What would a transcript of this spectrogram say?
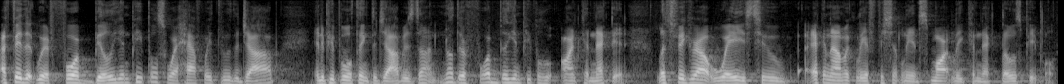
I fear that we're at 4 billion people, so we're halfway through the job, and the people will think the job is done. No, there are 4 billion people who aren't connected. Let's figure out ways to economically, efficiently, and smartly connect those people.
